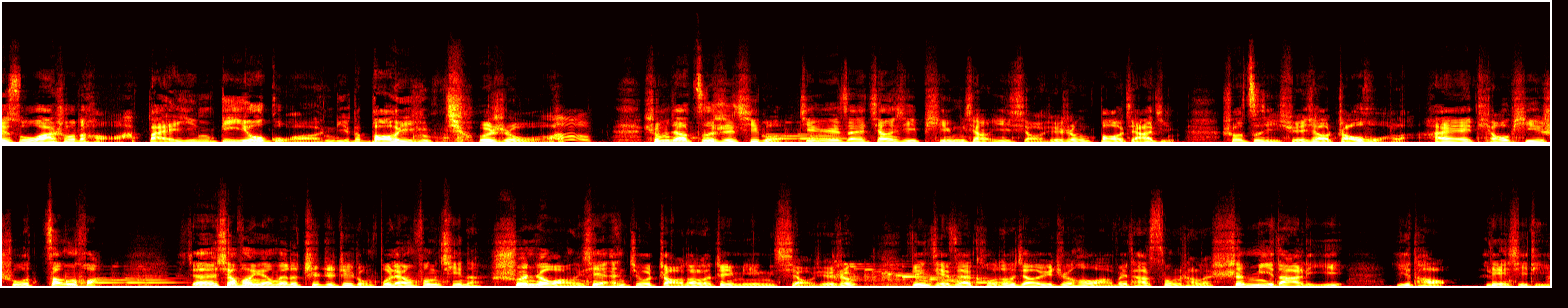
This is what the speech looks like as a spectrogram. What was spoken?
这俗话说得好啊，百因必有果，你的报应就是我。什么叫自食其果？近日在江西萍乡，一小学生报假警，说自己学校着火了，还调皮说脏话。呃，消防员为了制止这种不良风气呢，顺着网线就找到了这名小学生，并且在口头教育之后啊，为他送上了神秘大礼——一套练习题。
